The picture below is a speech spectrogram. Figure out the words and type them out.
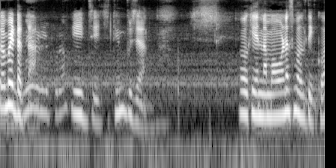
ಟೊಮೆಟೊ ಈಜಿ ಈಜಿ ತಿನ್ ಪೂಜಾ ಓಕೆ ನಮ್ಮ ಒಣಸ್ ಮಲ್ತಿಕ್ವ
